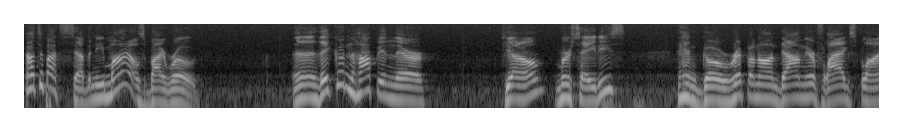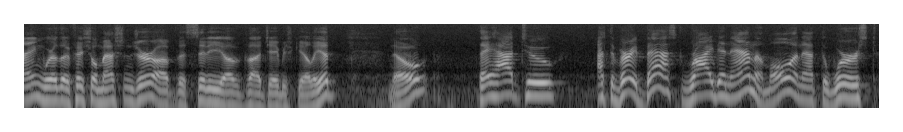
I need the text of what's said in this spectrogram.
Now it's about 70 miles by road. And they couldn't hop in their, you know, Mercedes and go ripping on down there, flags flying. We're the official messenger of the city of uh, Jabesh Gilead. No, they had to, at the very best, ride an animal, and at the worst,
